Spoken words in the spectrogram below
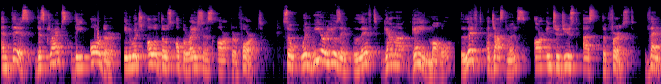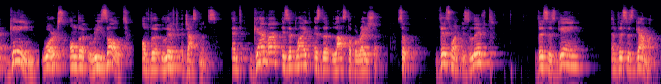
And this describes the order in which all of those operations are performed. So when we are using lift gamma gain model, lift adjustments are introduced as the first. Then gain works on the result of the lift adjustments. And gamma is applied as the last operation. So this one is lift, this is gain, and this is gamma.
